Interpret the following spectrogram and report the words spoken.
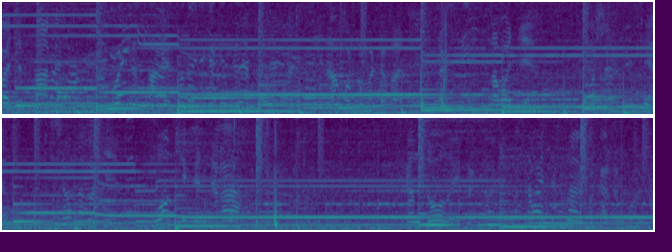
Оставайтесь с нами, будьте с нами. Смотрите, как интересно здесь такси, да, можно заказать. Такси на воде. Машин здесь нет. Все на воде. Лодки, катера, гондолы и так далее. Оставайтесь с нами, покажем больше.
